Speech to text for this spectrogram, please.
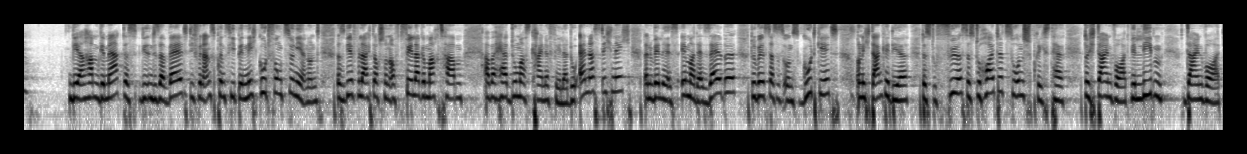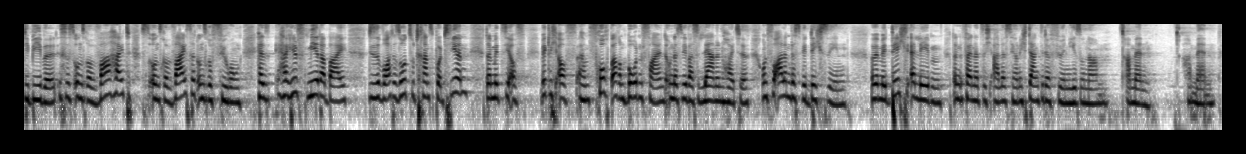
wir haben gemerkt, dass in dieser Welt die Finanzprinzipien nicht gut funktionieren und dass wir vielleicht auch schon oft Fehler gemacht haben. Aber Herr, du machst keine Fehler. Du änderst dich nicht. Dein Wille ist immer derselbe. Du willst, dass es uns gut geht. Und ich danke dir, dass du führst, dass du heute zu uns sprichst, Herr, durch dein Wort. Wir lieben dein Wort, die Bibel. Es ist unsere Wahrheit, es ist unsere Weisheit, unsere Führung. Herr, Herr hilf mir dabei, diese Worte so zu transportieren, damit sie auf, wirklich auf ähm, fruchtbaren Boden fallen und dass wir was lernen heute. Und vor allem, dass wir dich sehen. Weil wenn wir dich erleben, dann verändert sich alles, Herr. Und ich danke dir dafür in Jesu Namen. Amen. Amen.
